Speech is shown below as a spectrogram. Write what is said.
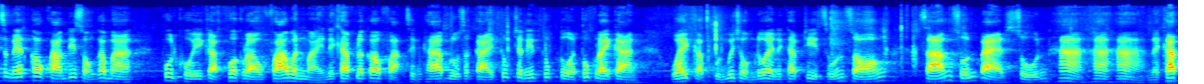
SMS ข้อความที่ส่งเข้ามาพูดคุยกับพวกเราฟ้าวันใหม่นะครับแล้วก็ฝากสินค้าบลูสกายทุกชนิดทุกตัวทุกรายการไว้กับคุณผู้ชมด้วยนะครับที่ 02 308 0555 นะครับ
